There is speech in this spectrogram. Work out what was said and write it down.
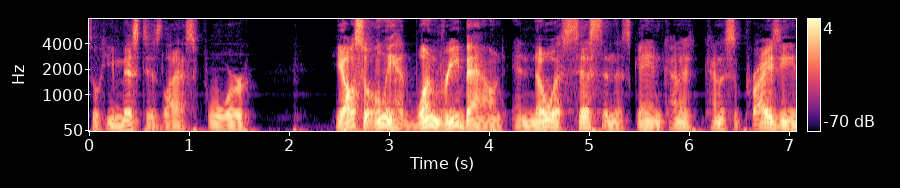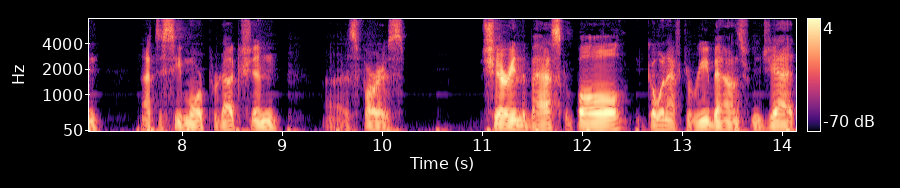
so he missed his last four. He also only had one rebound and no assists in this game. Kind of kind of surprising not to see more production uh, as far as sharing the basketball, going after rebounds from Jett.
